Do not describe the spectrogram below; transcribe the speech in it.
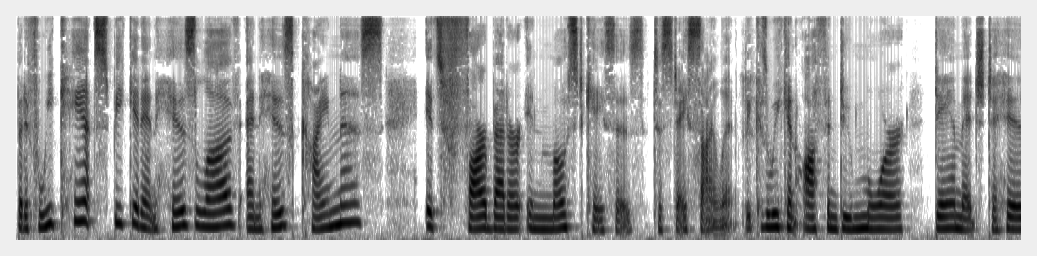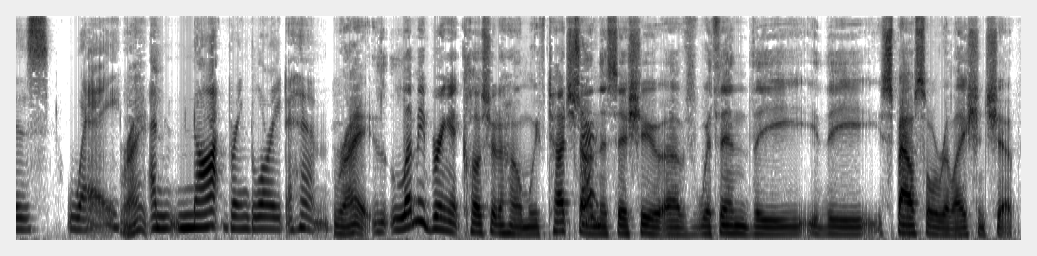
but if we can't speak it in his love and his kindness, it's far better in most cases to stay silent because we can often do more damage to his way right. and not bring glory to him. Right. Let me bring it closer to home. We've touched sure. on this issue of within the the spousal relationship.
